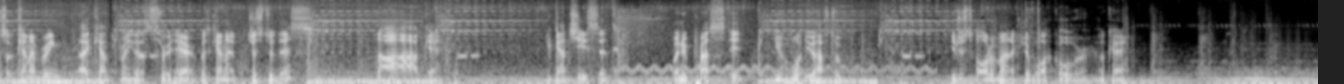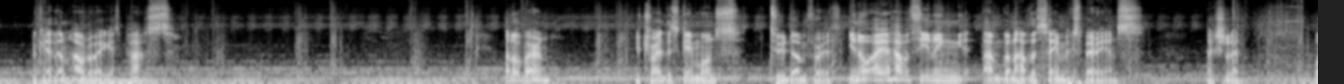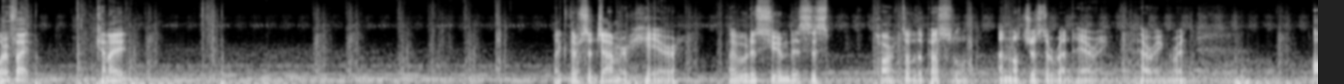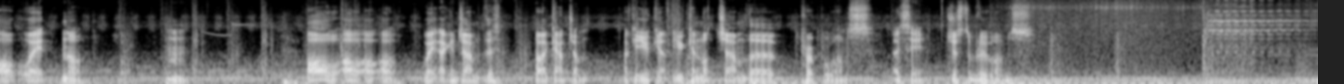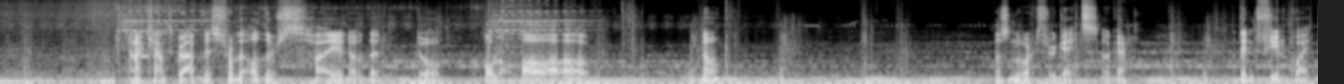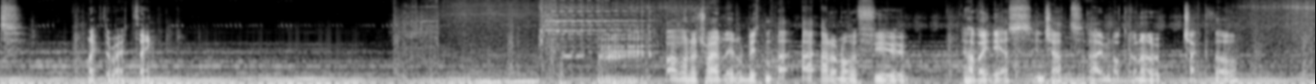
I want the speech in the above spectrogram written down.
So can I bring... I can't bring that through here, but can I just do this? Ah, okay. You can't cheese it. When you press it, you you have to... You just automatically walk over. Okay. Okay, then how do I get past? Hello, Baron. You tried this game once, too dumb for it. You know, I have a feeling I'm gonna have the same experience, actually. What if I... Can I... Like, there's a jammer here. I would assume this is part of the puzzle and not just a red herring, herring, right? Oh, wait, no. Hmm. Oh, oh, oh, oh. Wait, I can jam this. Oh, I can't jump. Okay, you can you cannot jam the purple ones. I see. Just the blue ones. And I can't grab this from the other side of the door. Hold on. Oh, oh, oh, oh. No? Doesn't work through gates. Okay. That didn't feel quite like the right thing. I want to try a little bit. I, I, don't know if you have ideas in chat. I'm not gonna check though.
